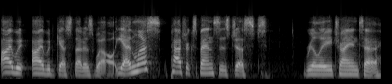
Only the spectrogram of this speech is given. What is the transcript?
I would I would guess that as well. Yeah, unless Patrick Spence is just really trying to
